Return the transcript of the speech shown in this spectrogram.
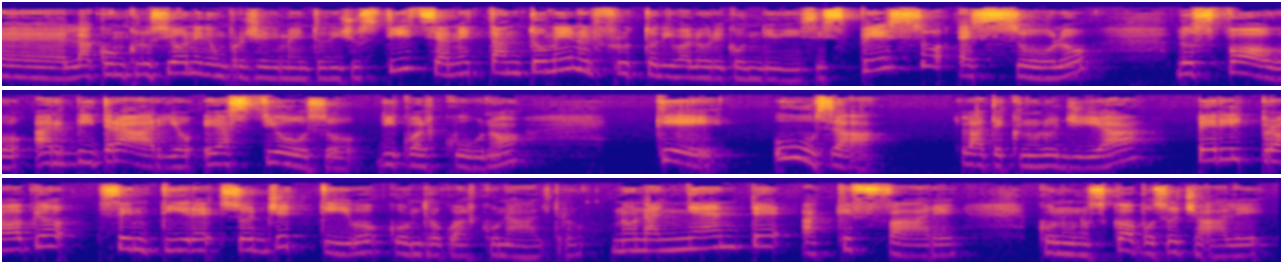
eh, la conclusione di un procedimento di giustizia né tantomeno il frutto di valori condivisi. Spesso è solo lo sfogo arbitrario e astioso di qualcuno che usa la tecnologia per il proprio sentire soggettivo contro qualcun altro. Non ha niente a che fare con uno scopo sociale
